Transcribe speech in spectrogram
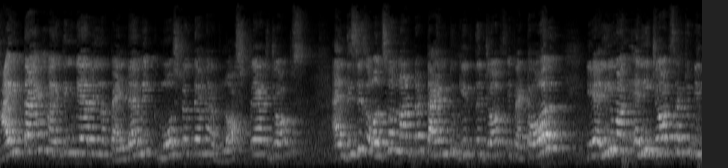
high time I think we are in a pandemic. Most of them have lost their jobs. And this is also not the time to give the jobs. If at all, any, any jobs have to be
